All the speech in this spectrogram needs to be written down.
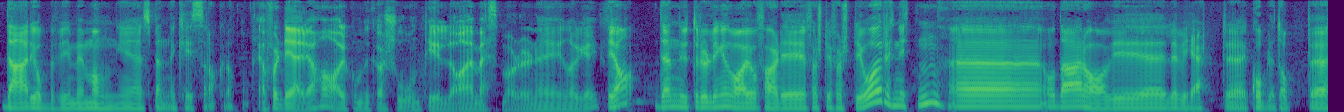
der jobber vi med mange spennende caser akkurat nå. Ja, for dere har kommunikasjon til AMS-målerne i Norge? ikke sant? Ja, den utrullingen var jo ferdig først i første år, 19. eh, Og der har vi levert, eh, koblet opp eh,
